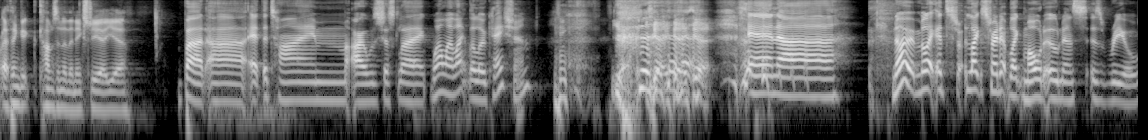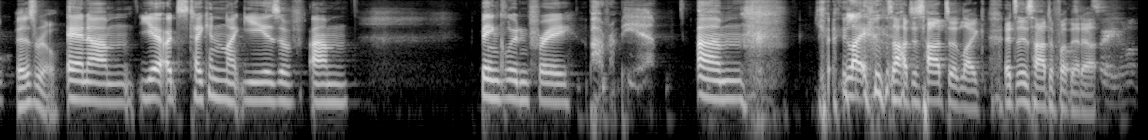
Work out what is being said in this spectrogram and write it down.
I think it comes into the next year. Yeah. But uh, at the time, I was just like, well, I like the location. Yeah. yeah. Yeah. Yeah. and uh, no, like it's like straight up like mold illness is real. It is real. And um, yeah, it's taken like years of um, being gluten free, apart from beer. Um, like It's hard. It's hard to like. It is hard to put that out. Say you're not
